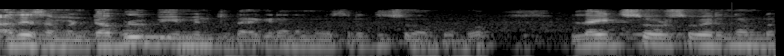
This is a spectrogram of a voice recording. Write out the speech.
അതേസമയം ഡബിൾ ബീമിന്റെ ഡയഗ്രാം നമ്മൾ ശ്രദ്ധിച്ചു നോക്കുമ്പോൾ ലൈറ്റ് സോഴ്സ് വരുന്നുണ്ട്.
